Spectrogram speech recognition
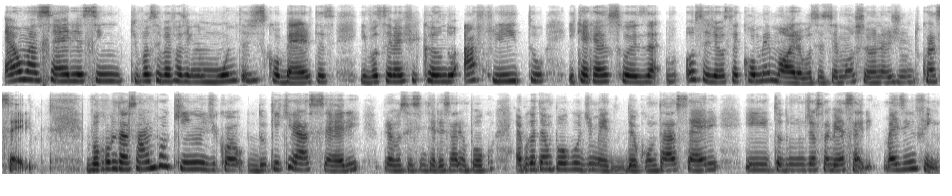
É uma série assim que você vai fazendo muitas descobertas e você vai ficando aflito e quer que as coisas, ou seja, você comemora, você se emociona junto com a série. Vou contar só um pouquinho de qual, do que, que é a série, pra vocês se interessarem um pouco. É porque eu tenho um pouco de medo de eu contar a série e todo mundo já sabia a série. Mas enfim.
